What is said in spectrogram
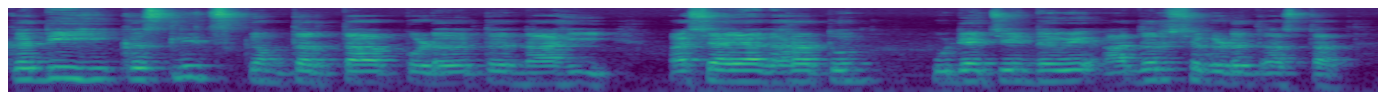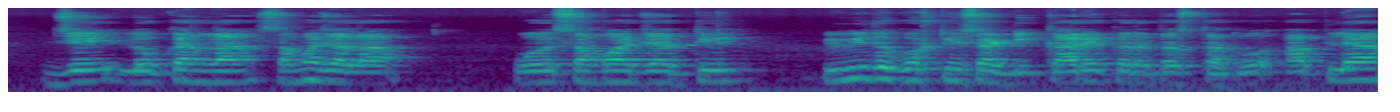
कधीही कसलीच कमतरता पडत नाही. अशा या घरातून उद्याचे नवे आदर्श घडत असतात जे लोकांना समाजाला व समाजातील विविध गोष्टींसाठी कार्य करत असतात व आपल्या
